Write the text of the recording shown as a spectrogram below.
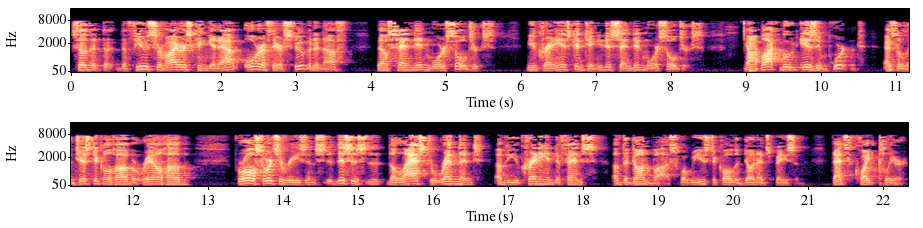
so that the, the few survivors can get out, or if they're stupid enough, they'll send in more soldiers. Ukrainians continue to send in more soldiers. Now, Bakhmut is important as a logistical hub, a rail hub, for all sorts of reasons. This is the, last remnant of the Ukrainian defense of the Donbass, what we used to call the Donetsk Basin. That's quite clear.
